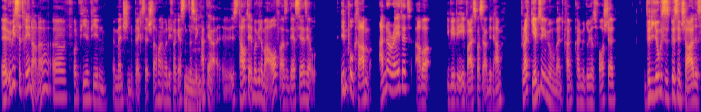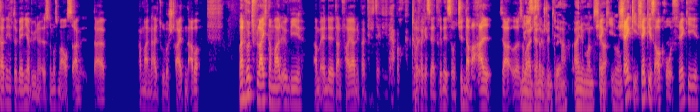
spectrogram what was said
Äh, übrigens der Trainer, ne? Äh, von vielen, vielen Menschen im Backstage. Darf man immer nicht vergessen. Deswegen Mhm. hat er, es taucht er immer wieder mal auf. Also der ist sehr, sehr im Programm underrated, aber die WWE weiß, was sie an den haben. Vielleicht geben sie ihm im Moment, kann, kann ich mir durchaus vorstellen. Für die Jungs ist es ein bisschen schade, dass es halt nicht auf der Mania-Bühne ist, da muss man auch sagen. Da kann man halt drüber streiten, aber man wird vielleicht nochmal irgendwie am Ende dann feiern. Ich habe auch Toll. vergessen, wer drin ist. So Jinder Mahal ja, oder sowas. Ja, dann bestimmt der. Eine Monster. Shanky. so. Shanky. Shanky ist auch groß. Shanky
